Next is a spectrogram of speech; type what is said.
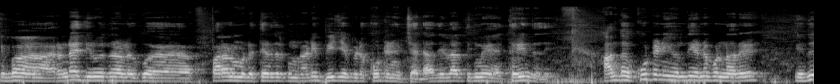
இப்போ ரெண்டாயிரத்தி இருபத்தி நாலு பாராளுமன்ற தேர்தலுக்கு முன்னாடி பிஜேபியோட கூட்டணி வச்சார். அது எல்லாத்துக்குமே தெரிந்தது. அந்த கூட்டணி வந்து என்ன பண்ணார்? இது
